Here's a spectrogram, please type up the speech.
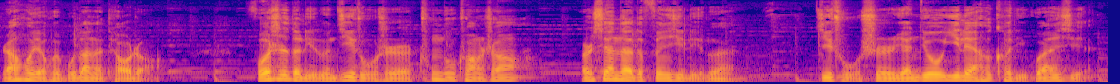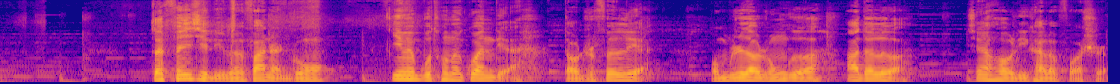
然后也会不断的调整。佛式的理论基础是冲突创伤，而现在的分析理论基础是研究依恋和客体关系。在分析理论发展中，因为不同的观点导致分裂。我们知道荣格、阿德勒。先后离开了佛式，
